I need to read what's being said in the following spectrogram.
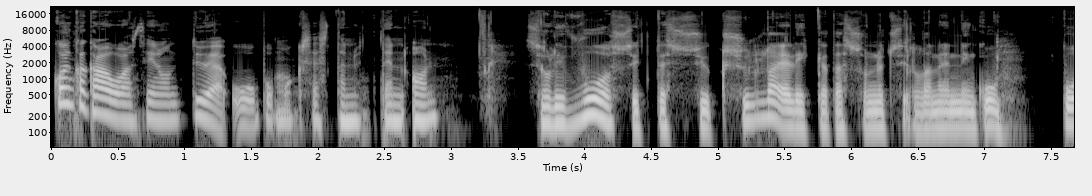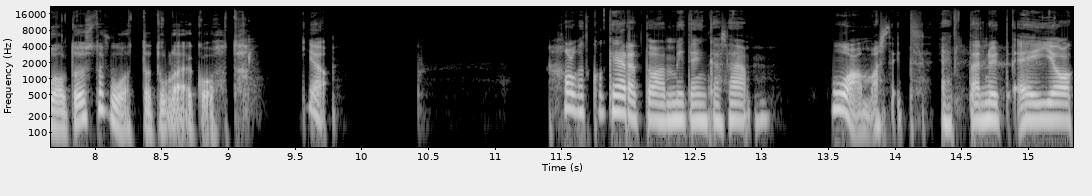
Kuinka kauan sinun työuupumuksesta nytten on? Se oli vuosi sitten syksyllä, eli tässä on nyt sellainen niin kuin puolitoista vuotta tulee kohta. Haluatko kertoa, miten sä huomasit, että nyt ei ole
